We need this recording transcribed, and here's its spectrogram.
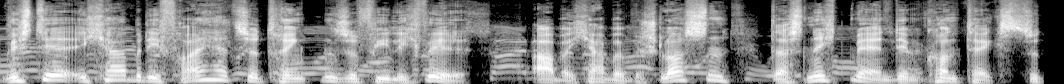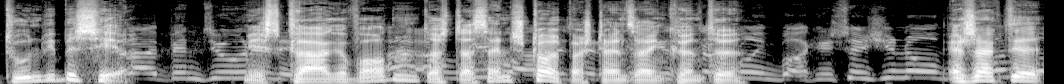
Wisst ihr, ich habe die Freiheit zu trinken, so viel ich will, aber ich habe beschlossen, das nicht mehr in dem Kontext zu tun wie bisher. Mir ist klar geworden, dass das ein Stolperstein sein könnte. Er sagte,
